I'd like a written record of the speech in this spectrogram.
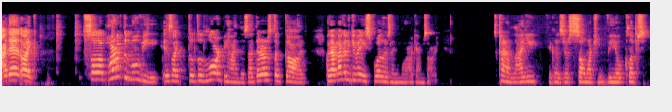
and then like so a part of the movie is like the, the lore behind this that there's the god. Okay, I'm not gonna give any spoilers anymore. Okay, I'm sorry. It's kind of laggy because there's so much video clips.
